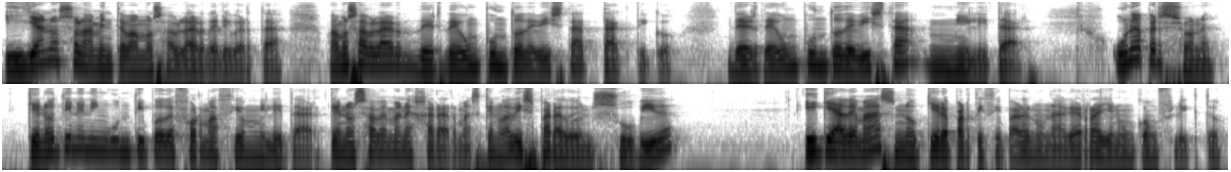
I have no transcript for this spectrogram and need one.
Y ya no solamente vamos a hablar de libertad, vamos a hablar desde un punto de vista táctico, desde un punto de vista militar. Una persona que no tiene ningún tipo de formación militar, que no sabe manejar armas, que no ha disparado en su vida y que además no quiere participar en una guerra y en un conflicto.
